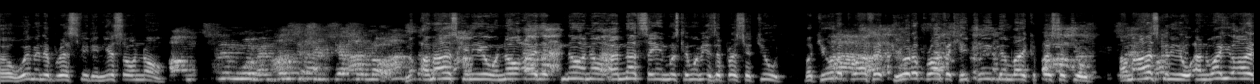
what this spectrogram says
uh, women breastfeeding. Yes or no? Are Muslim women prostitutes? Yes or no? No, I'm asking you. No, I no, no. I'm not saying Muslim women is a prostitute, but you're a prophet. You're a prophet. He treat them like a prostitute. I'm asking you, and why you are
